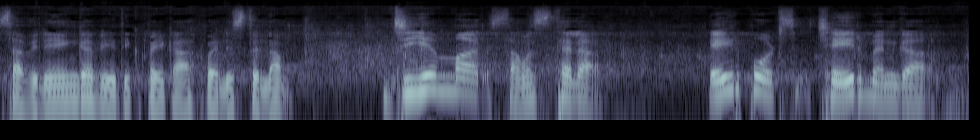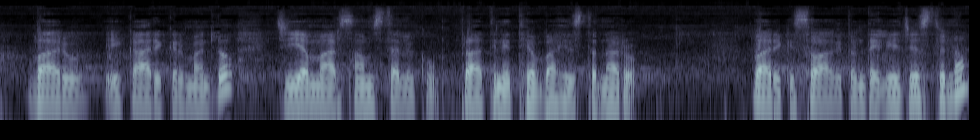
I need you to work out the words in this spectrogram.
సవినయంగా వేదికపైకి ఆహ్వానిస్తున్నాం. జిఎంఆర్ సంస్థల ఎయిర్పోర్ట్స్ చైర్మన్గా వారు ఈ కార్యక్రమంలో జిఎంఆర్ సంస్థలకు ప్రాతినిధ్యం వహిస్తున్నారు. వారికి స్వాగతం తెలియజేస్తున్నాం.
